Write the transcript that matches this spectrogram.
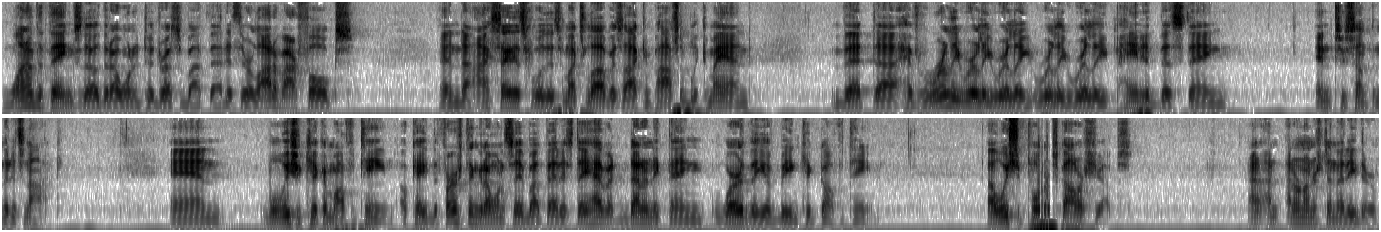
One of the things, though, that I wanted to address about that is there are a lot of our folks, and uh, I say this with as much love as I can possibly command, that uh, have really, really, really, really, really painted this thing into something that it's not. And well, we should kick them off the team. Okay, the first thing that I want to say about that is they haven't done anything worthy of being kicked off the team. Uh, we should pull their scholarships. I, I, I, don't understand that either.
